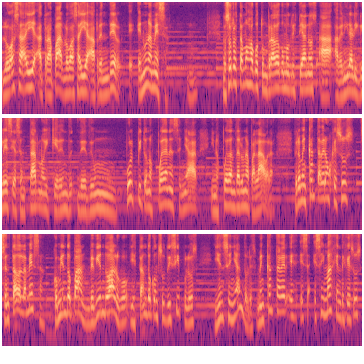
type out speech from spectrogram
lo vas a ir a atrapar, lo vas a ir a aprender en una mesa. Nosotros estamos acostumbrados como cristianos a, venir a la iglesia, a sentarnos y que desde un púlpito nos puedan enseñar y nos puedan dar una palabra. Pero me encanta ver a un Jesús sentado en la mesa, comiendo pan, bebiendo algo y estando con sus discípulos y enseñándoles. Me encanta ver esa, esa imagen de Jesús.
